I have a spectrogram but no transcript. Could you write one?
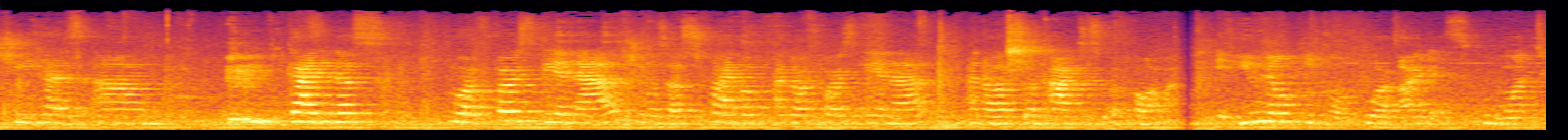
She has um, guided us through our first Biennale. She was a scribe at our first Biennale and also an artist performer. If you know people who are artists who want to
